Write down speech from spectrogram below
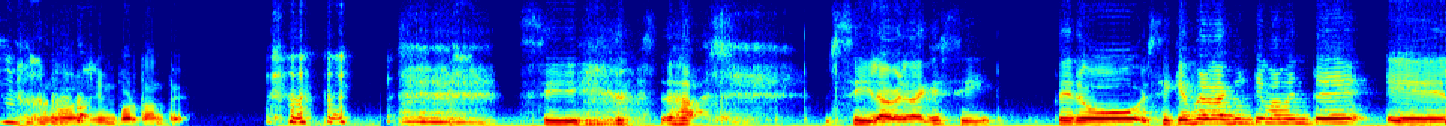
no es importante. Sí, sí, la verdad que sí. Pero sí que es verdad que últimamente eh,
